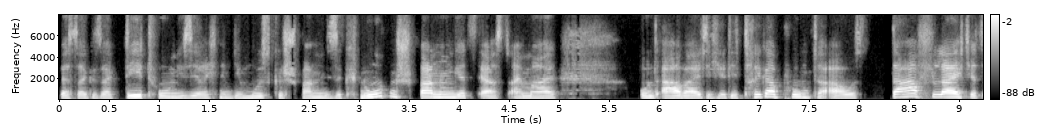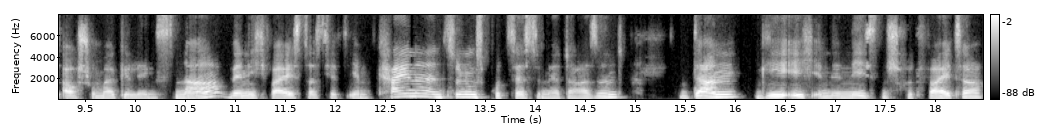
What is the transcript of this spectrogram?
besser gesagt detonisiere. Ich nehme die Muskelspannung, diese Knotenspannung jetzt erst einmal und arbeite hier die Triggerpunkte aus da vielleicht jetzt auch schon mal gelenksnah, wenn ich weiß, dass jetzt eben keine Entzündungsprozesse mehr da sind, dann gehe ich in den nächsten Schritt weiter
